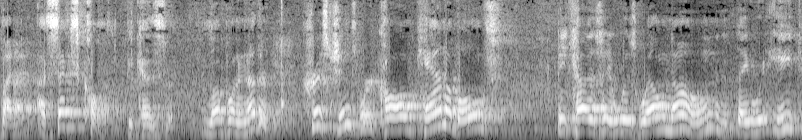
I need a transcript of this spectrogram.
But a sex cult because love one another. Christians were called cannibals because it was well known that they would eat.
